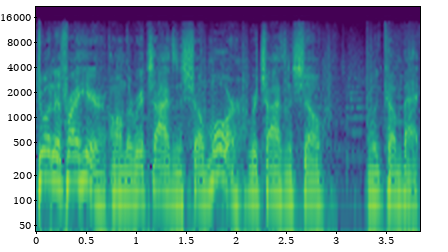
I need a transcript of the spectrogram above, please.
Join us right here on the Rich Eisen Show. More Rich Eisen Show when we come back.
